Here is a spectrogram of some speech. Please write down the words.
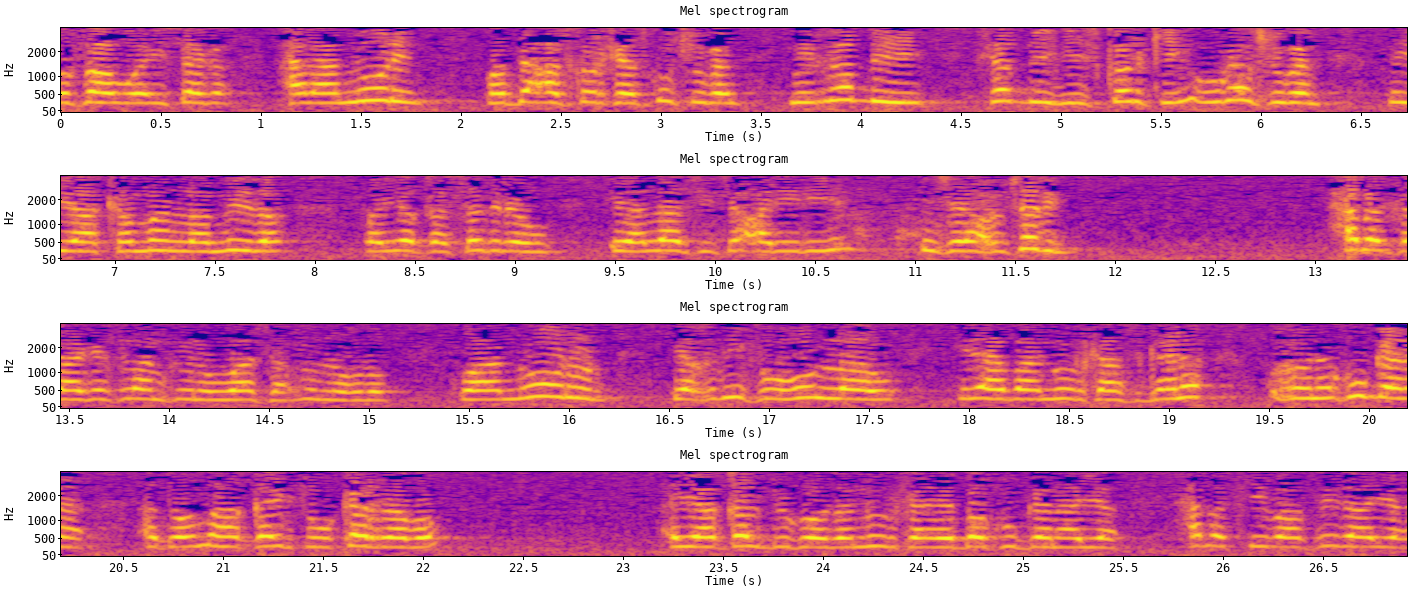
wafahuwa isaga calaa nuurin wadacad korkeed ku sugan min rabbihi rabbigiis korkii uga sugan miyaa kaman lamida dayaqa sadrahu ilaa laabtiisa cariiriyey inshiraaxu sadri xabadkaaga islaamku inuu waasax u noqdo waa nuurun yakdifuhu llahu ilaah baa nuurkaas gana wuxuuna ku ganaa addoomaha qaybtuu ka rabo ayaa qalbigooda nuurka eebba ku ganaya xabadkiibaa fidaya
